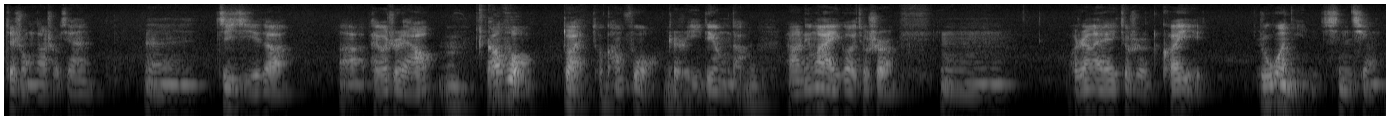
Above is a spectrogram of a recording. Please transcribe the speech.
这种呢，首先嗯积极的啊、配合治疗，嗯，然康复。后对做康复，这是一定的。然后另外一个就是，嗯，我认为就是可以，如果你心情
